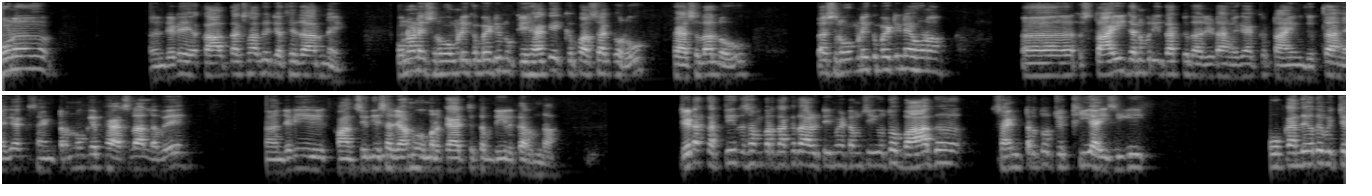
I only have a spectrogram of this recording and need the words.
ਹੁਣ ਜਿਹੜੇ ਅਕਾਲ ਤਖਤ ਸਾਹਿਬ ਦੇ ਜਥੇਦਾਰ ਨੇ, ਉਹਨਾਂ ਨੇ ਸ਼੍ਰੋਮਣੀ ਕਮੇਟੀ ਨੂੰ ਕਿਹਾ ਕਿ ਇੱਕ ਪਾਸਾ ਕਰੋ, ਫੈਸਲਾ ਲਓ। ਤਾਂ ਸ਼੍ਰੋਮਣੀ ਕਮੇਟੀ ਨੇ ਹੁਣ, ਅਹ 27 ਜਨਵਰੀ ਤੱਕ ਦਾ ਜਿਹੜਾ ਹੈਗਾ, ਇੱਕ ਟਾਈਮ ਦਿੱਤਾ ਹੈਗਾ, ਇੱਕ ਸੈਂਟਰ ਨੂੰ ਕਿ ਫੈਸਲਾ ਲਵੇ। ਜਿਹੜੀ ਫਾਂਸੀ ਦੀ ਸਜ਼ਾ ਨੂੰ ਉਮਰ ਕੈਦ 'ਚ ਤਬਦੀਲ ਕਰਨ ਦਾ। ਜਿਹੜਾ 31 ਦਸੰਬਰ ਤੱਕ ਦਾ ਅਲਟੀਮੇਟਮ ਸੀ ਉਹ ਤੋਂ ਬਾਅਦ ਸੈਂਟਰ ਤੋਂ ਚਿੱਠੀ ਆਈ ਸੀਗੀ। ਉਹ ਕਹਿੰਦੇ ਉਹਦੇ ਵਿੱਚ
